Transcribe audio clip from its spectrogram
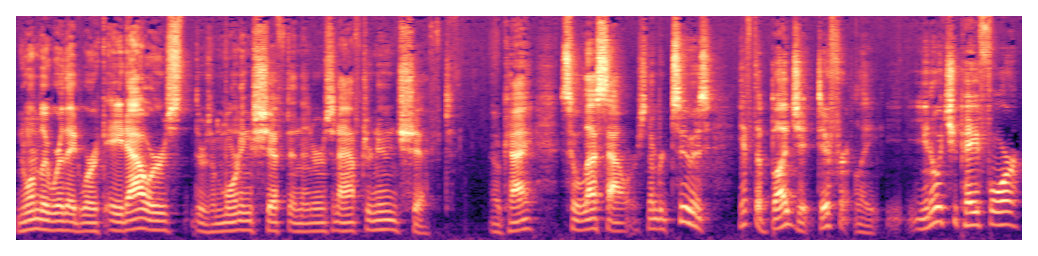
normally where they'd work eight hours, there's a morning shift and then there's an afternoon shift. Okay? So, less hours. Number two is you have to budget differently. You know what you pay for?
